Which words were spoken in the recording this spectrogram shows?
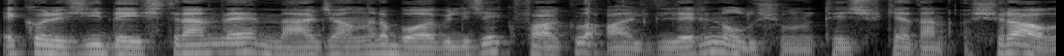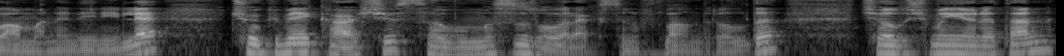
ekolojiyi değiştiren ve mercanlara boğabilecek farklı algilerin oluşumunu teşvik eden aşırı avlanma nedeniyle çökmeye karşı savunmasız olarak sınıflandırıldı. Çalışmayı yöneten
